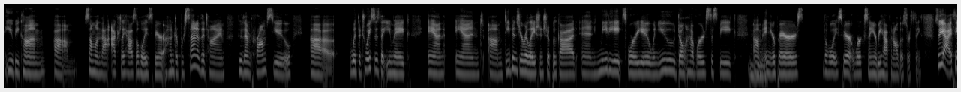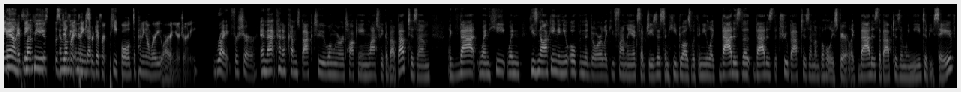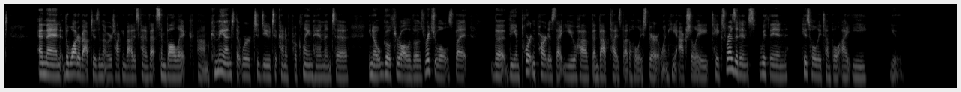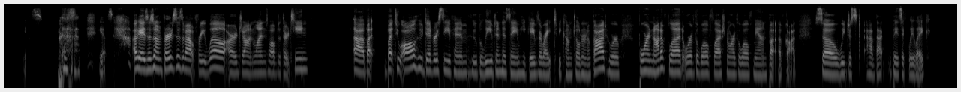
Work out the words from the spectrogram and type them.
you become um, someone that actually has the Holy Spirit 100% of the time, who then prompts you uh, with the choices that you make and and um, deepens your relationship with God and mediates for you when you don't have words to speak um, mm-hmm. in your prayers the Holy Spirit works on your behalf and all those sorts of things. So yeah, I think and I think me, just different things for different people depending on where you are in your journey. Right, for sure. And that kind of comes back to when we were talking last week about baptism, like that when he when he's knocking and you open the door like you finally accept Jesus and he dwells within you like that is the that is the true baptism of the Holy Spirit. Like that is the baptism we need to be saved. And then the water baptism that we were talking about is kind of that symbolic um, command that we're to do to kind of proclaim him and to, you know, go through all of those rituals. But the the important part is that you have been baptized by the holy spirit when he actually takes residence within his holy temple i.e you. Yes. Yes, yes. okay so some first is about free will are john 1 12 to 13 uh, but but to all who did receive him who believed in his name he gave the right to become children of god who were born not of blood or of the will of flesh nor of the will of man but of god. So we just have that basically like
